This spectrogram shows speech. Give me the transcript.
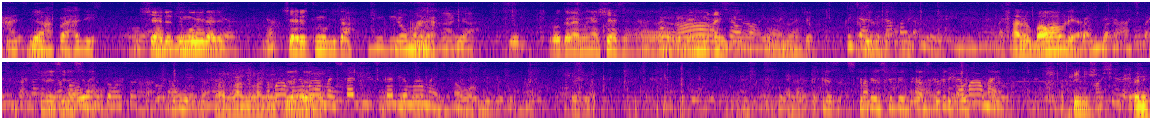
Ha- Ya. Mahfal hadis Syekh duk tunggu kita je. Syekh duk tunggu kita. Di rumah dia Ha, ya. Program dengan Syekh uh, bin Naim. InsyaAllah. ya. Kejap boleh? Lalu bawah boleh tak? Sini sini sini. Lang-lang. Ramai-ramai sekali sekali ramai je. Skepin skepin tekan skepin. Tapi ramai-ramai. 给你给你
